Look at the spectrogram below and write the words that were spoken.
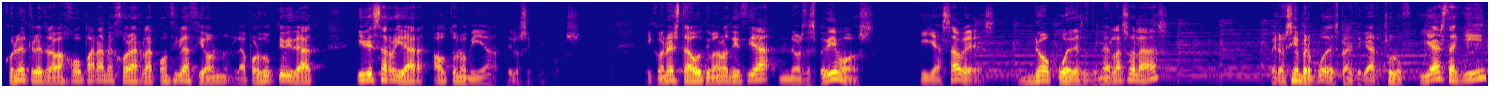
con el teletrabajo para mejorar la conciliación, la productividad y desarrollar autonomía de los equipos. Y con esta última noticia nos despedimos. Y ya sabes, no puedes detener las olas, pero siempre puedes practicar surf. Y hasta aquí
